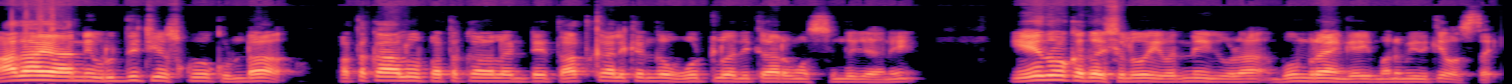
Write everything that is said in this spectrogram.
ఆదాయాన్ని వృద్ధి చేసుకోకుండా పథకాలు పథకాలు అంటే తాత్కాలికంగా ఓట్లు అధికారం వస్తుంది కానీ ఏదో ఒక దశలో ఇవన్నీ కూడా బూమ్రాంగ్ అయ్యి మన మీదకే వస్తాయి.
